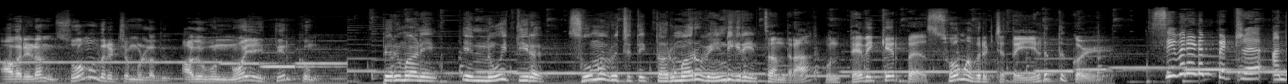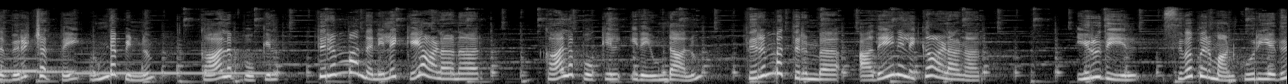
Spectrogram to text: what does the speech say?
அவரிடம் சோம விருட்சம் உள்ளது. அது உன் நோயை தீர்க்கும். பெருமானே என் நோய் தீர சோம விருட்சத்தை தருமாறு வேண்டுகிறேன். சந்திரா உன் தேவைக்கேற்ப சோம விருட்சத்தை எடுத்துக்கொள். சிவனிடம் பெற்ற அந்த விருட்சத்தை உண்ட பின்னும் காலப்போக்கில் திரும்ப அந்த நிலைக்கே ஆளானார். காலப்போக்கில் இதை உண்டாலும் திரும்ப திரும்ப அதே நிலைக்கு ஆளானார். இறுதியில் சிவபெருமான் கூறியது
